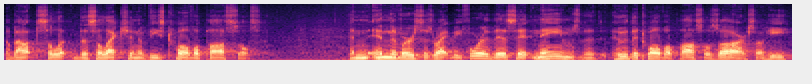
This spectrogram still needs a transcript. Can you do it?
about the selection of these 12 apostles. And in the verses right before this, it names the, who the 12 apostles are. So, he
